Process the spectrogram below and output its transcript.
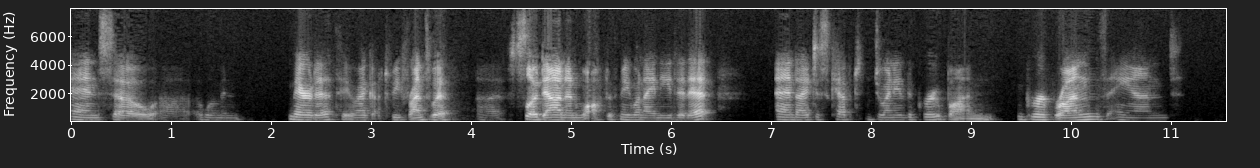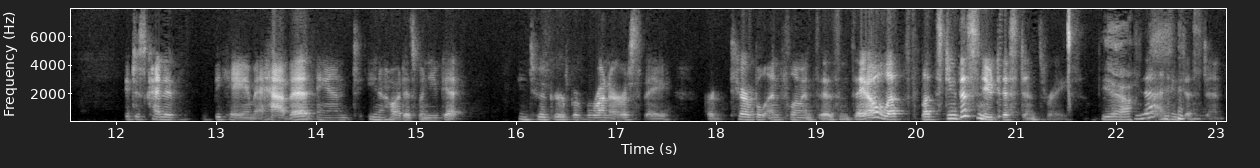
And so uh, a woman Meredith, who I got to be friends with, uh, slowed down and walked with me when I needed it. and I just kept joining the group on group runs and it just kind of became a habit and you know how it is when you get into a group of runners they are terrible influences and say oh let's let's do this new distance race yeah that new distance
